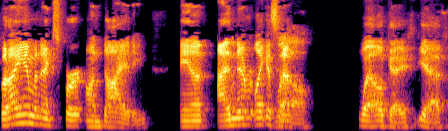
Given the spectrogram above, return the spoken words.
but I am an expert on dieting. And I never, like I said, well, I, well okay, yeah,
